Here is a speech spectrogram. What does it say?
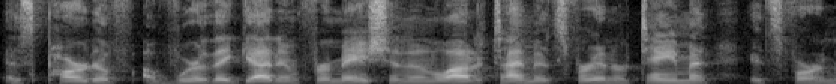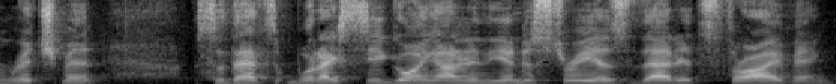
as part of, of where they get information. And a lot of time it's for entertainment, it's for enrichment. So that's what I see going on in the industry is that it's thriving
